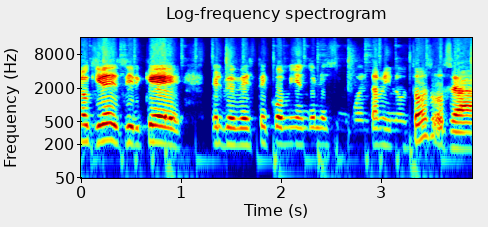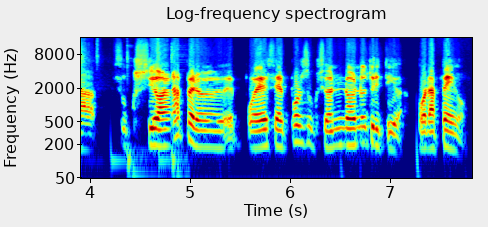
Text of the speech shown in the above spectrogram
No quiere decir que el bebé esté comiendo los 50 minutos, o sea, succiona, pero puede ser por succión no nutritiva, por apego.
